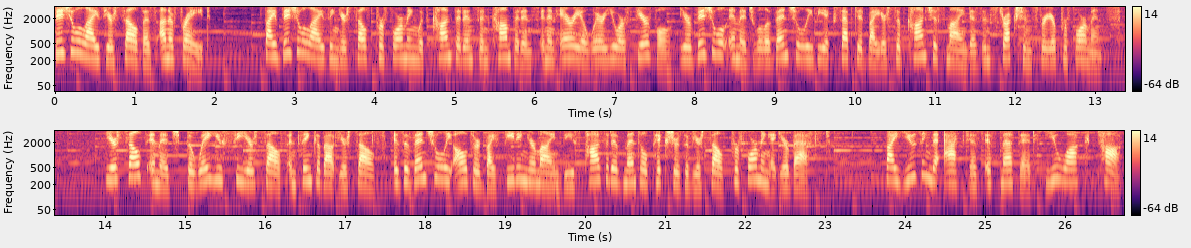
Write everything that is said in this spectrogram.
Visualize yourself as unafraid. By visualizing yourself performing with confidence and competence in an area where you are fearful, your visual image will eventually be accepted by your subconscious mind as instructions for your performance. Your self-image, the way you see yourself and think about yourself, is eventually altered by feeding your mind these positive mental pictures of yourself performing at your best. By using the act as if method, you walk, talk,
